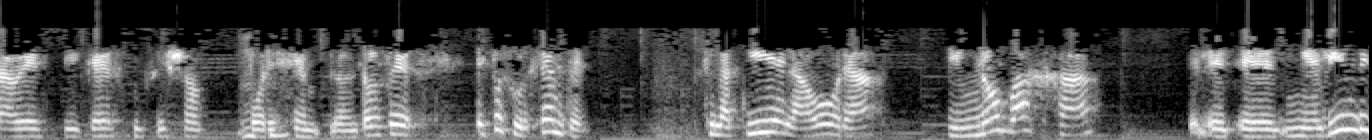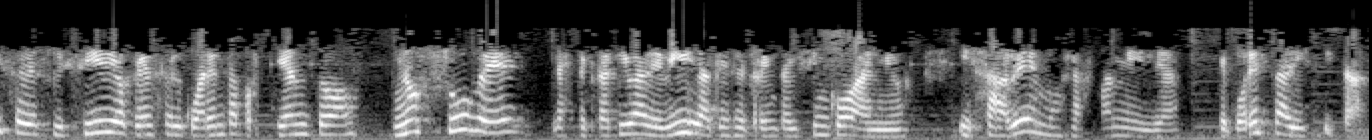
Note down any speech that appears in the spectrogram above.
travesti que es Susi Shock, por ejemplo. Entonces, esto es urgente. Se la aquí el ahora y no baja ni el índice de suicidio que es el 40%, no sube la expectativa de vida, que es de 35 años, y sabemos las familias que por estadística,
